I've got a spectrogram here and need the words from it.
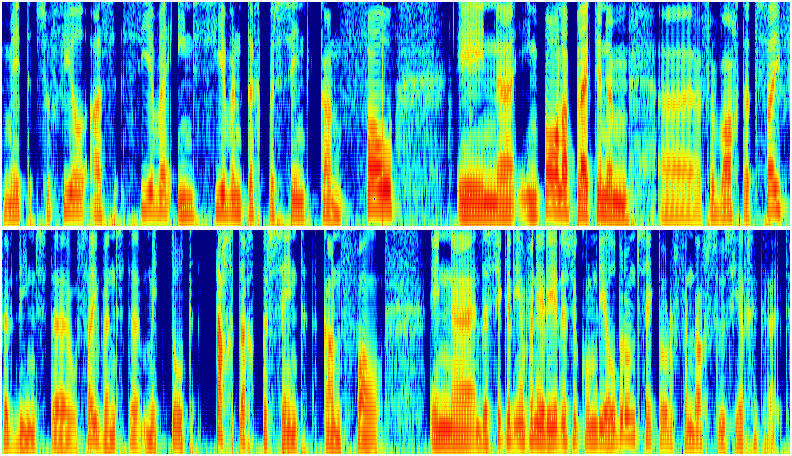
met soveel as 77% kan val en uh, Impala Platinum uh, verwag dat sy verdienste of sy winste met tot 80% kan val. En uh, dis seker een van die redes hoekom die hulpbron sektor vandag so seer gekry het.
